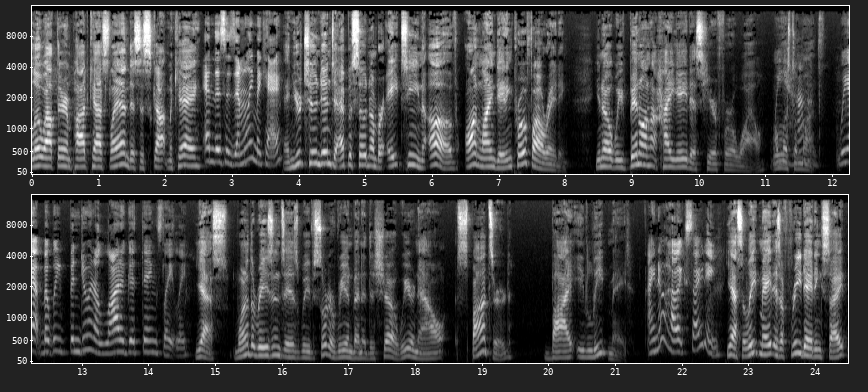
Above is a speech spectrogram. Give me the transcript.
Hello, out there in podcast land. This is Scott McKay, And this is Emily McKay. and you're tuned in to episode number 18 of Online Dating Profile Rating. You know, we've been on a hiatus here for a while, We almost a month. We have, but we've been doing a lot of good things lately. Yes, one of the reasons is we've sort of reinvented the show. We are now sponsored by Elite Mate. I know how exciting. Yes, Elite Mate is a free dating site.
